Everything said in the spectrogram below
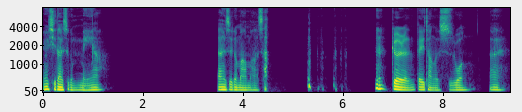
因为期待是个妹啊，但是个妈妈桑。个人非常的失望，哎，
